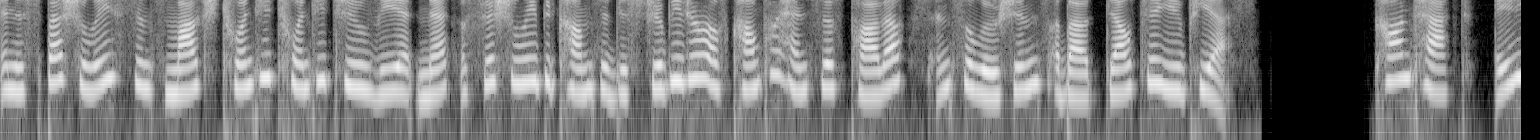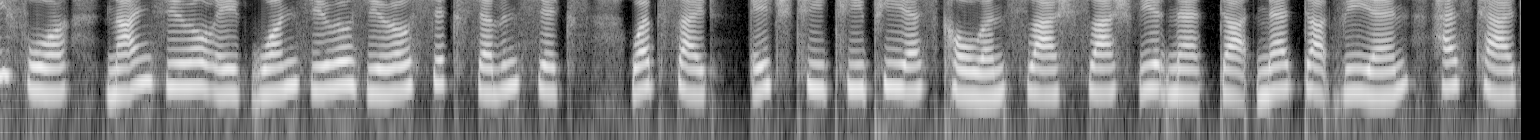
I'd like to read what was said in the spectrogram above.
and especially since March 2022 Vietnet officially becomes a distributor of comprehensive products and solutions about Delta UPS. Contact 84 908 100676, website https colon slash slash vietnet.net.vn, hashtag,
